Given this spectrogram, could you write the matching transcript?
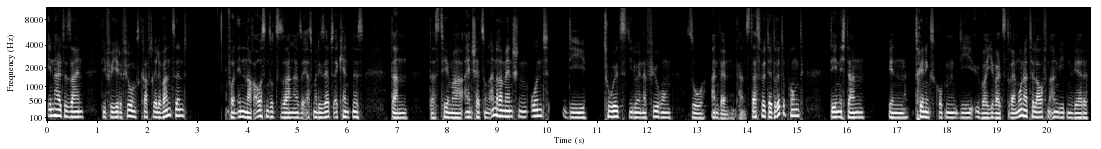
Inhalte sein, die für jede Führungskraft relevant sind, von innen nach außen sozusagen, also erstmal die Selbsterkenntnis, dann das Thema Einschätzung anderer Menschen und die Tools, die du in der Führung so anwenden kannst. Das wird der dritte Punkt, den ich dann in Trainingsgruppen, die über jeweils drei Monate laufen, anbieten werde.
